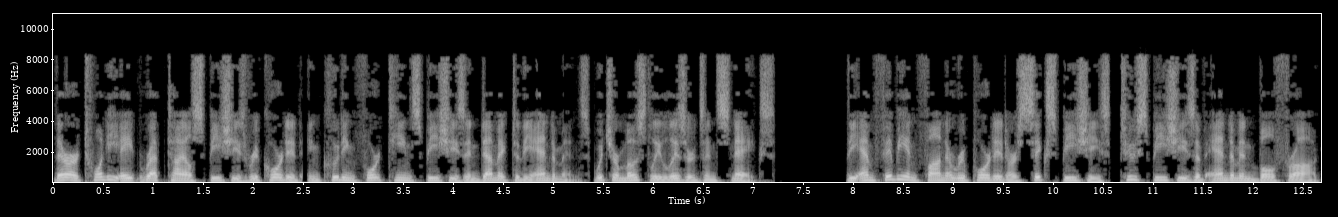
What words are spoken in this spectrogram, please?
There are 28 reptile species recorded including 14 species endemic to the Andamans which are mostly lizards and snakes. The amphibian fauna reported are six species, two species of Andaman bull frog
